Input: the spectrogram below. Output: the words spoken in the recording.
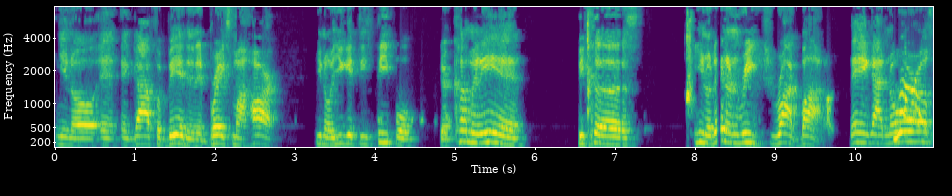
you know, and, and God forbid, and it breaks my heart, you know, you get these people, they're coming in because, you know, they don't reach rock bottom. They ain't got nowhere Right. else,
